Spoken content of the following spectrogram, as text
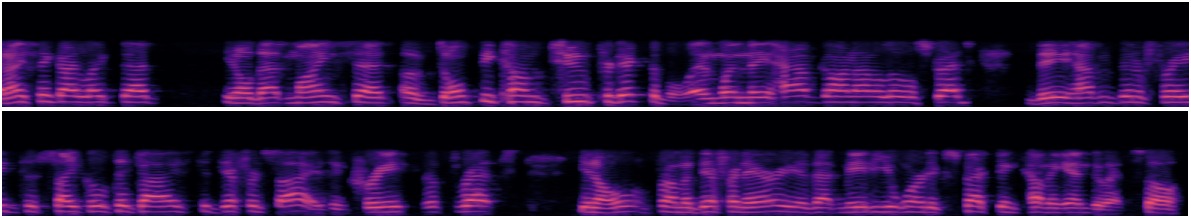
And I think I like that, you know, that mindset of don't become too predictable. And when they have gone on a little stretch, they haven't been afraid to cycle to guys to different sides and create the threats, you know, from a different area that maybe you weren't expecting coming into it. So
